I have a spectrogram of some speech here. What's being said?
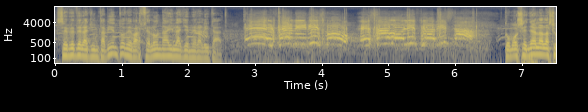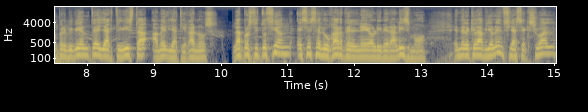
sede del Ayuntamiento de Barcelona y la Generalitat. ¡El feminismo es abolicionista! Como señala la superviviente y activista Amelia Tiganus, la prostitución es ese lugar del neoliberalismo en el que la violencia sexual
